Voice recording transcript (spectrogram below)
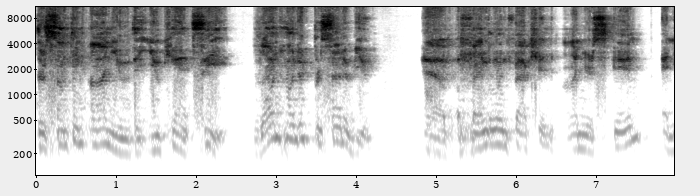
There's something on you that you can't see. 100% of you have a fungal infection on your skin and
